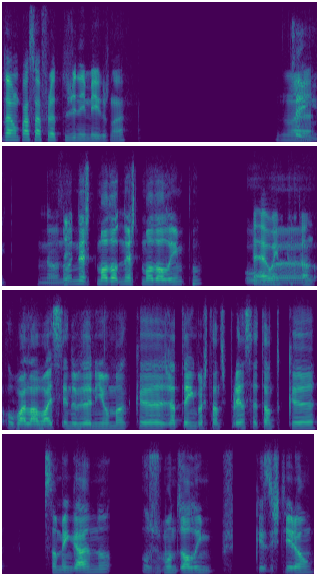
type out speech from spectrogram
dar um passo à frente dos inimigos, não é? Não é- Sim. No, no- sim. neste, modo, neste modo Olimpo, o, É o importante. o vai lá vai sem dúvida nenhuma que já tem bastante experiência, tanto que se não me engano, os mundos olímpicos que existiram,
